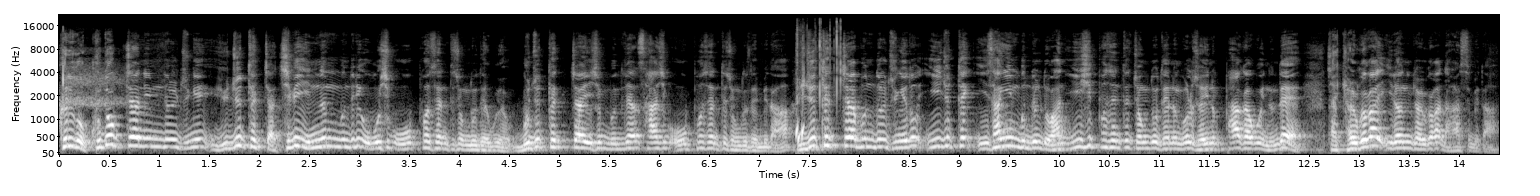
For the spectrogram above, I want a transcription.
그리고 구독자님들 분들 중에 유주택자, 집이 있는 분들이 55% 정도 되고요. 무주택자이신 분들이 한 45% 정도 됩니다. 유주택자 분들 중에도 2주택 이상인 분들도 한 20% 정도 되는 걸로 저희는 파악하고 있는데 자, 결과가 이런 결과가 나왔습니다.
